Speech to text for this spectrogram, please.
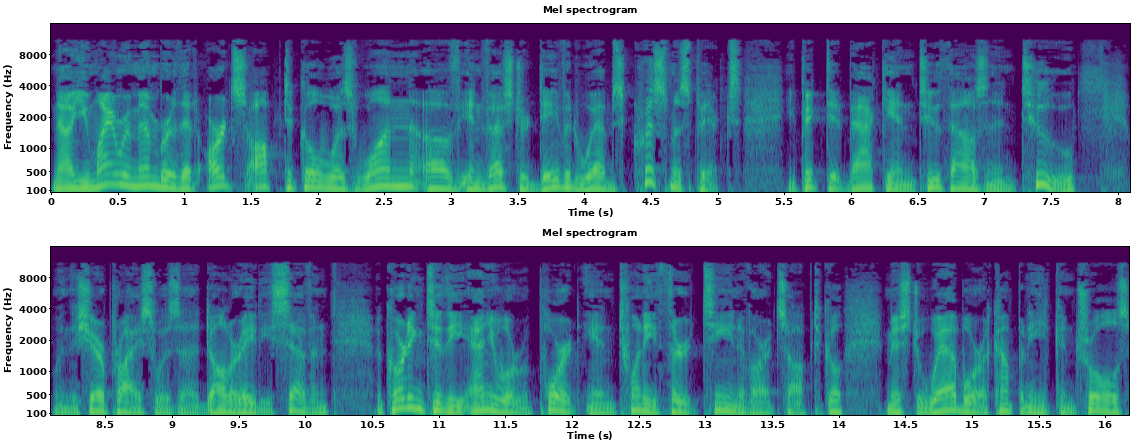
Now, you might remember that Arts Optical was one of investor David Webb's Christmas picks. He picked it back in 2002 when the share price was uh, $1.87. According to the annual report in 2013 of Arts Optical, Mr. Webb, or a company he controls,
